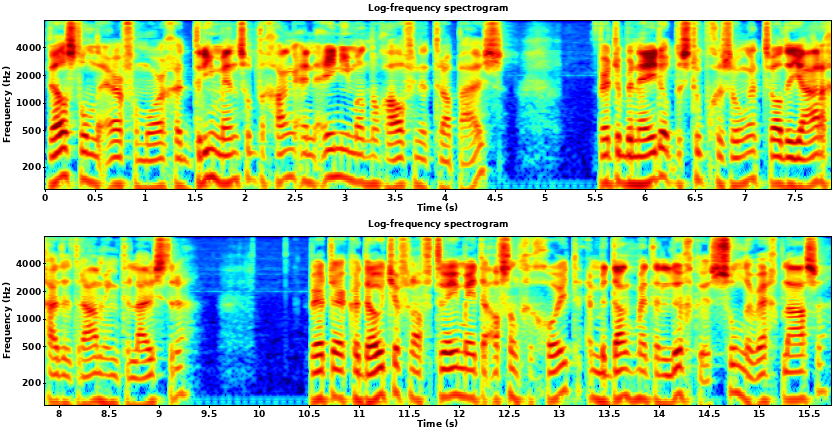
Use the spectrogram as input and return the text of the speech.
Wel stonden er vanmorgen drie mensen op de gang en één iemand nog half in het trappenhuis werd er beneden op de stoep gezongen terwijl de jarige uit het raam hing te luisteren. Werd er cadeautje vanaf twee meter afstand gegooid en bedankt met een luchtkus zonder wegblazen.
